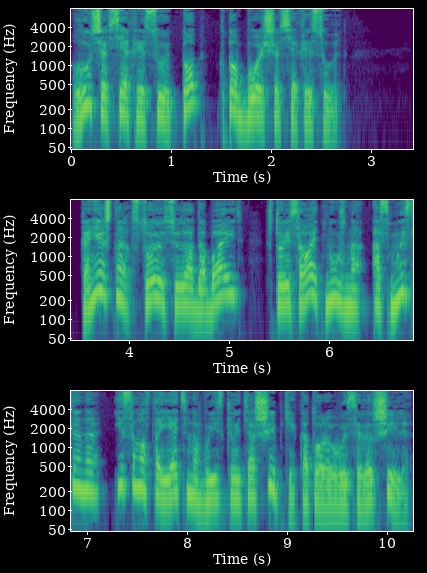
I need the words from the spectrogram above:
Лучше всех рисует тот, кто больше всех рисует. Конечно, стоит сюда добавить, что рисовать нужно осмысленно и самостоятельно выискивать ошибки, которые вы совершили.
